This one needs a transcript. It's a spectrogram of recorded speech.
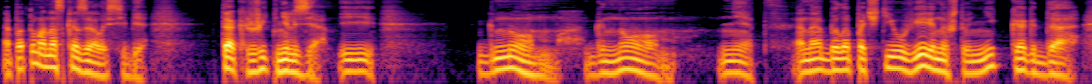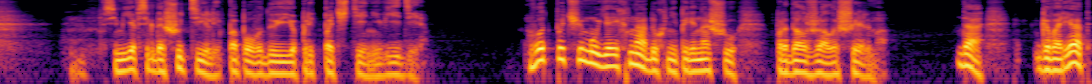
А потом она сказала себе, так жить нельзя. И гном, гном... Нет, она была почти уверена, что никогда... В семье всегда шутили по поводу ее предпочтений в еде. «Вот почему я их на дух не переношу», — продолжала Шельма. «Да, говорят,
